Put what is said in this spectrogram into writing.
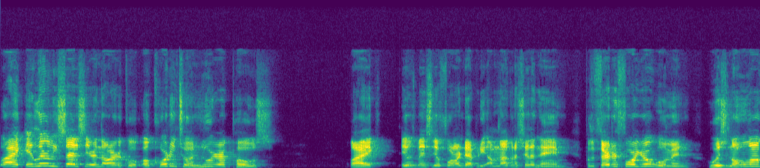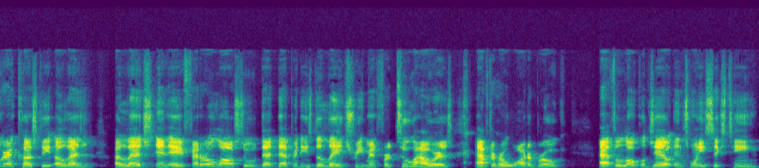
Like it literally says here in the article, according to a New York Post, like it was basically a former deputy. I'm not to say the name, but the 34 year old woman who is no longer in custody alleged alleged in a federal lawsuit that deputies delayed treatment for two hours after her water broke at the local jail in 2016.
